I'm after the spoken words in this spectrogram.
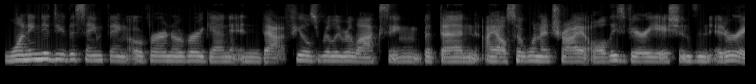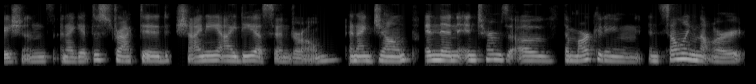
wanting to do the same thing over and over again. And that feels really relaxing. But then I also want to try all these variations and iterations and I get distracted, shiny idea syndrome, and I jump. And then in terms of the marketing and selling the art,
